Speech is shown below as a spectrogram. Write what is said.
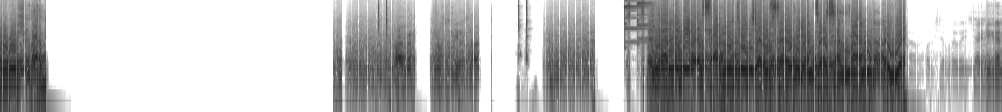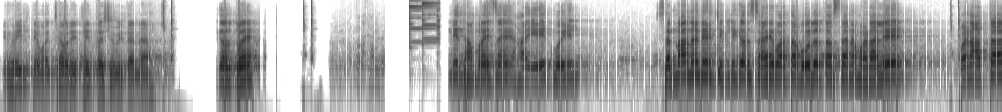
प्रवेश सन्माननीय सागरजी चाळीस साहेब यांचा सन्मान या पक्षप्रवेश या ठिकाणी होईल ते मंचावर येते तसे मी त्यांना करतोय. थांबायचंय हा एक होईल. सन्माननीय चिखलीकर साहेब आता बोलत असताना म्हणाले पण आता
